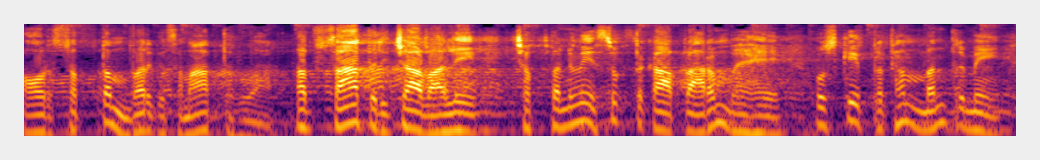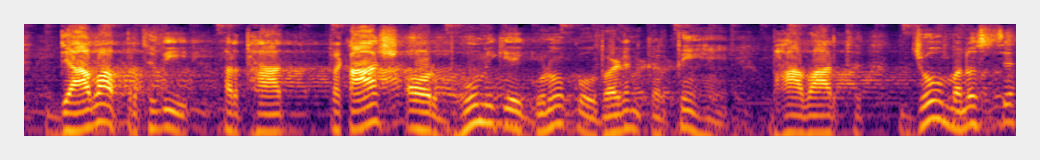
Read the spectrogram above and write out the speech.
और सप्तम वर्ग समाप्त हुआ। अब सात ऋचा वाले 56वें सुक्त का प्रारंभ है। उसके प्रथम मंत्र में द्यावा पृथ्वी अर्थात प्रकाश और भूमि के गुणों को वर्णन करते हैं। भावार्थ, जो मनुष्य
